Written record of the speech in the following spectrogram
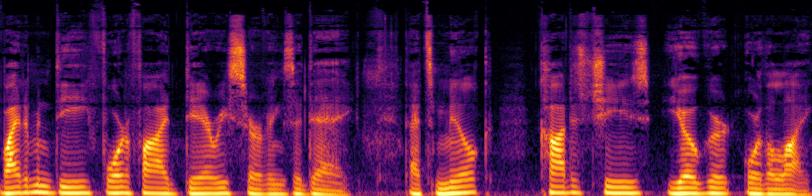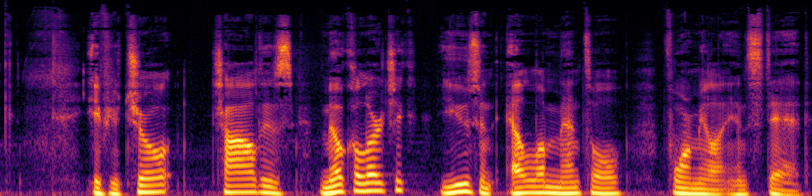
vitamin D fortified dairy servings a day. That's milk, cottage cheese, yogurt, or the like. If your ch- child is milk allergic, use an elemental formula instead.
